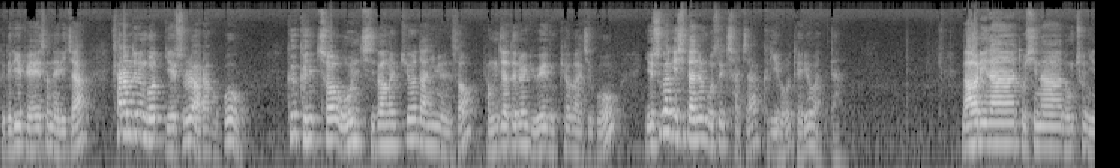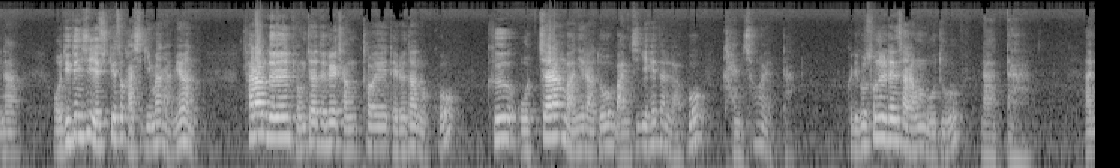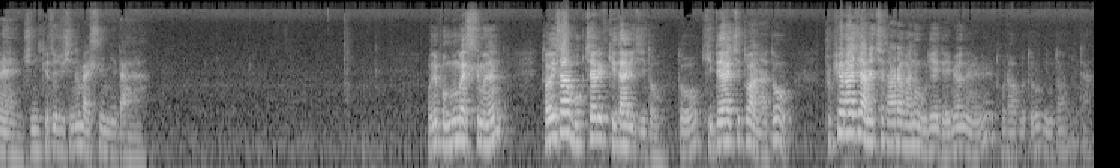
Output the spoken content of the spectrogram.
그들이 배에서 내리자 사람들은 곧 예수를 알아보고 그 근처 온 지방을 뛰어다니면서 병자들을 유에 눕혀 가지고 예수가 계시다는 곳을 찾아 그리로 데려왔다. 마을이나 도시나 농촌이나 어디든지 예수께서 가시기만 하면 사람들은 병자들을 장터에 데려다 놓고 그 옷자락만이라도 만지게 해달라고 간청하였다. 그리고 손을 댄 사람은 모두 나았다. 아멘. 주님께서 주시는 말씀입니다. 오늘 본문 말씀은 더 이상 목자를 기다리지도 또 기대하지도 않아도 불편하지 않은 채 살아가는 우리의 내면을 돌아보도록 인도합니다.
